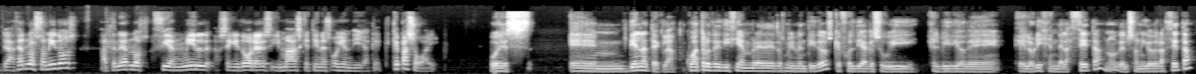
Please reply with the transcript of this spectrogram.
De hacer los sonidos a tener los 100.000 seguidores y más que tienes hoy en día. ¿Qué, qué pasó ahí? Pues eh, di en la tecla. 4 de diciembre de 2022, que fue el día que subí el vídeo de el origen de la Z, ¿no? Del sonido de la Z.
